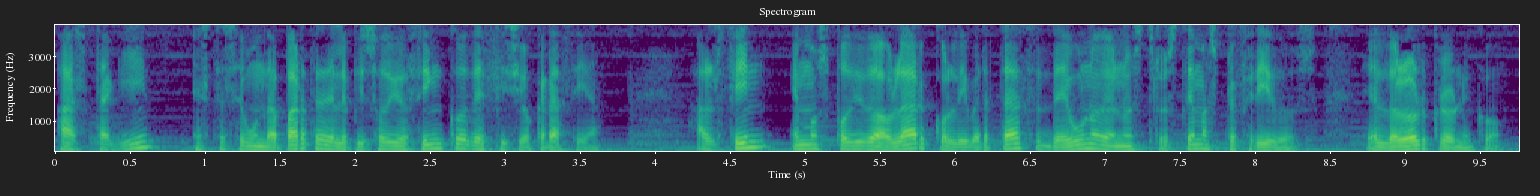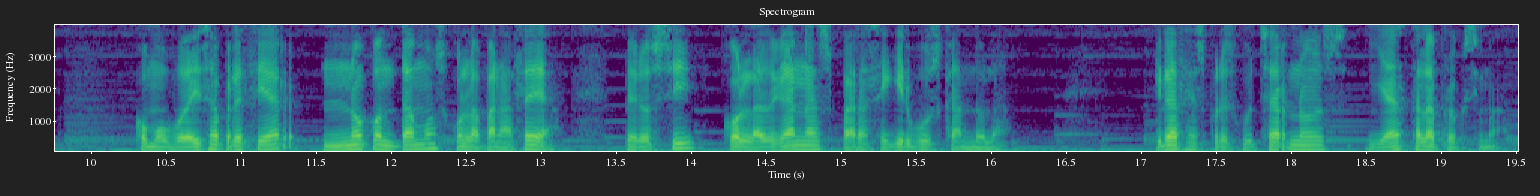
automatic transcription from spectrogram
Hasta aquí esta segunda parte del episodio 5 de Fisiocracia. Al fin hemos podido hablar con libertad de uno de nuestros temas preferidos, el dolor crónico. Como podéis apreciar, no contamos con la panacea, pero sí con las ganas para seguir buscándola. Gracias por escucharnos y hasta la próxima.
